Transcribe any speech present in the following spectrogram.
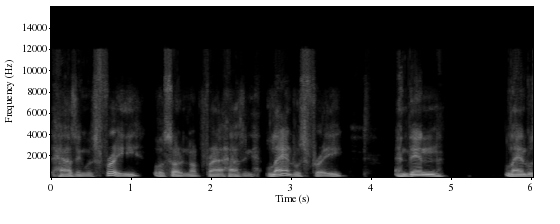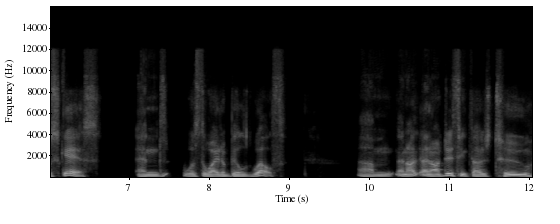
housing was free, or sorry, not housing, land was free, and then land was scarce and was the way to build wealth. Um, and I and I do think those two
